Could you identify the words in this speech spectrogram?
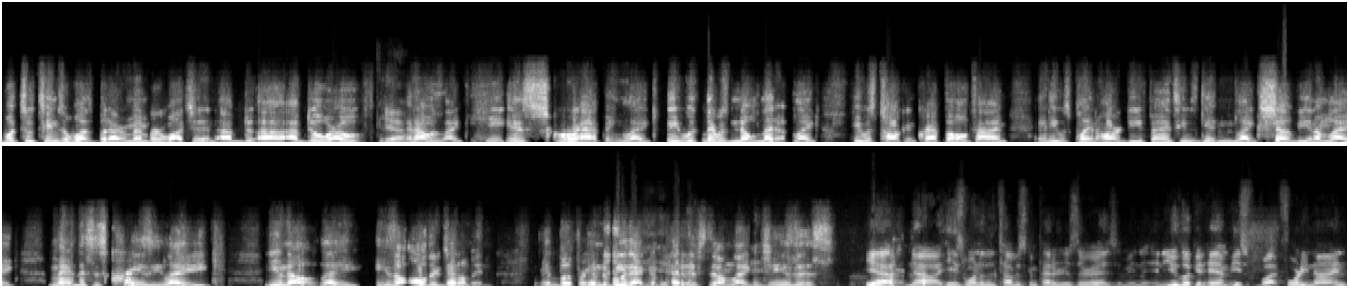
what two teams it was, but I remember watching Abd- uh, Abdul Rauf. Yeah, and I was like, he is scrapping. Like he was, there was no let up. Like he was talking crap the whole time, and he was playing hard defense. He was getting like shovey, and I'm like, man, this is crazy. Like you know, like he's an older gentleman, but for him to be that competitive still, I'm like Jesus. Yeah, no, he's one of the toughest competitors there is. I mean, and you look at him; he's what 49.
